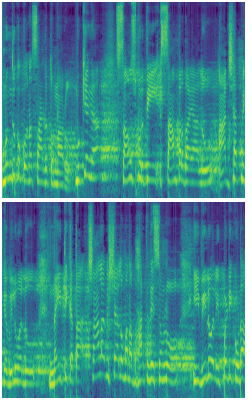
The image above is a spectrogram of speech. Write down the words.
ముందుకు కొనసాగుతున్నారు. ముఖ్యంగా సంస్కృతి సాంప్రదాయాలు ఆధ్యాత్మిక విలువలు నైతికత చాలా విషయాలు మన భారతదేశంలో ఈ విలువలు ఇప్పటికి కూడా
